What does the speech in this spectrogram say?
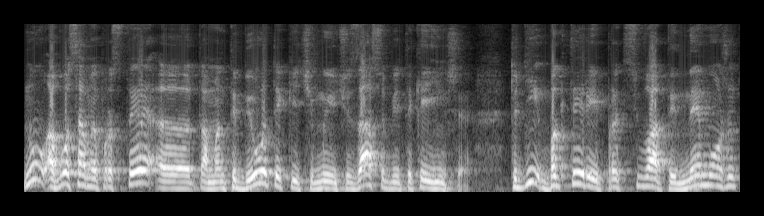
ну або саме просте е, там антибіотики чи миючі засоби і таке інше. Тоді бактерії працювати не можуть,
